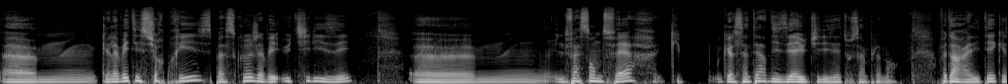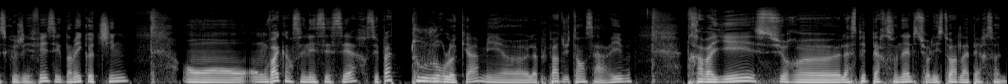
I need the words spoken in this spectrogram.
qu'elle avait été surprise parce que j'avais utilisé une façon de faire qui qu'elle s'interdisait à utiliser tout simplement. En fait, en réalité, qu'est-ce que j'ai fait? C'est que dans mes coachings, on, va quand c'est nécessaire, c'est pas toujours le cas, mais euh, la plupart du temps ça arrive, travailler sur euh, l'aspect personnel, sur l'histoire de la personne.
